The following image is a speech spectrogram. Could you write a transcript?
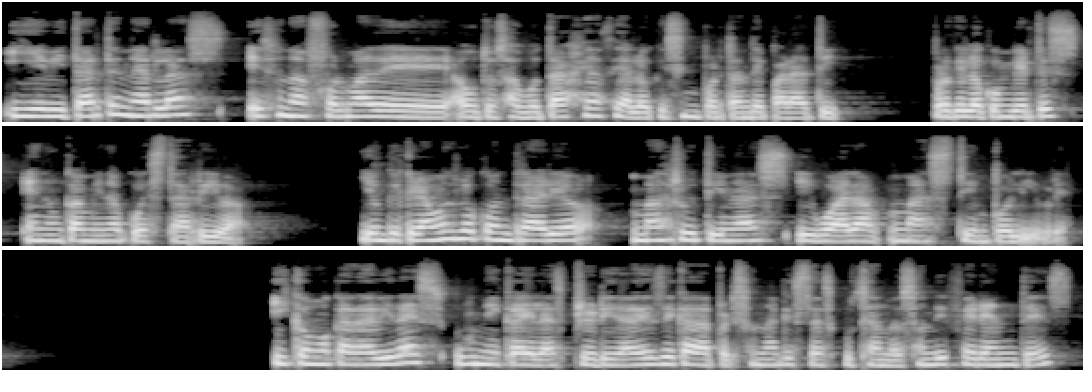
y evitar tenerlas es una forma de autosabotaje hacia lo que es importante para ti, porque lo conviertes en un camino cuesta arriba. Y aunque creamos lo contrario, más rutinas igual a más tiempo libre. Y como cada vida es única y las prioridades de cada persona que está escuchando son diferentes,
